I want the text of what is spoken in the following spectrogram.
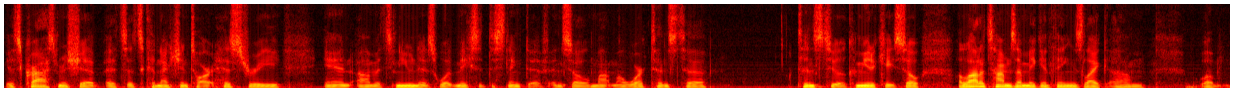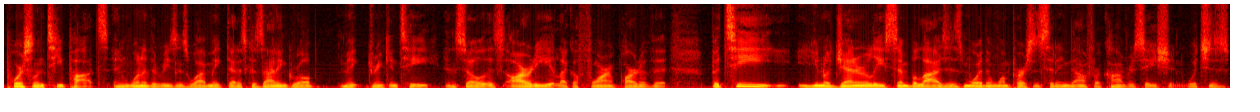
its craftsmanship, its its connection to art history, and um, its newness, what makes it distinctive. And so my my work tends to tends to uh, communicate. So a lot of times I'm making things like um, um, porcelain teapots, and one of the reasons why I make that is because I didn't grow up make drinking tea, and so it's already like a foreign part of it. But tea, you know, generally symbolizes more than one person sitting down for a conversation, which is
